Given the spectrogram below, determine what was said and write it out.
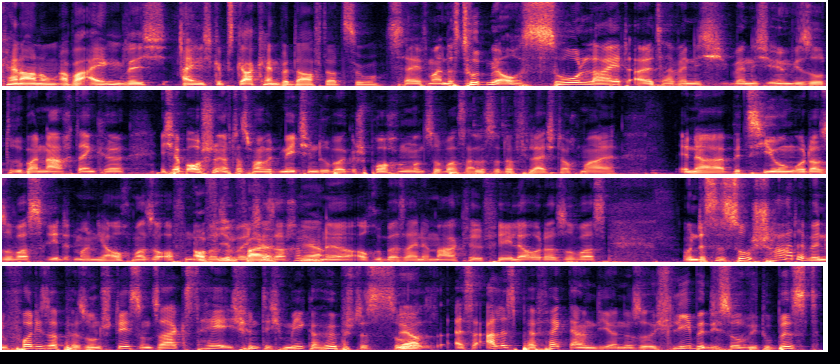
keine Ahnung, aber eigentlich, eigentlich gibt es gar keinen Bedarf dazu. Safe, Mann. Das tut mir auch so leid, Alter, wenn ich, wenn ich irgendwie so drüber nachdenke. Ich habe auch schon öfters mal mit Mädchen drüber gesprochen und sowas alles oder vielleicht auch mal in einer Beziehung oder sowas redet man ja auch mal so offen Auf über so welche Fall, Sachen, ja. ne? Auch über seine Makel, Fehler oder sowas. Und das ist so schade, wenn du vor dieser Person stehst und sagst, hey, ich finde dich mega hübsch, das ist so, Ja. also alles perfekt an dir, ne? So, ich liebe dich so, wie du bist.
